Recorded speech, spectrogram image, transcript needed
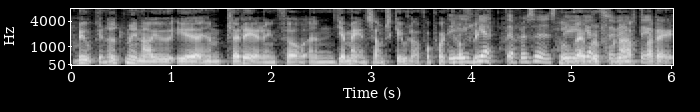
Boken utmynnar ju i en plädering för en gemensam skola för pojkar och flickor. Jätte, precis, Hur det är revolutionärt var det?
